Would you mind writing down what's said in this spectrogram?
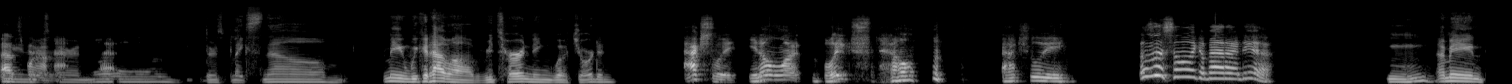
I that's mean, where there's I'm at. Aaron with that. There's Blake Snell. I mean, we could have a returning with Jordan. Actually, you know what? Blake Snell actually doesn't that sound like a bad idea. Mhm. I mean,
